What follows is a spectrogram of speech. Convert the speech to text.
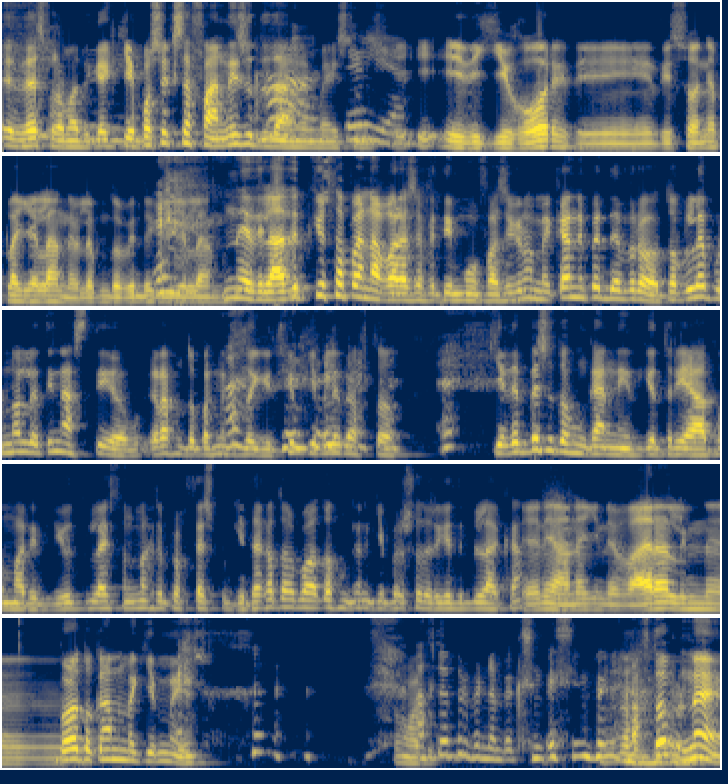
Ε, δες πραγματικά και πώς εξαφανίζονται τα Α, animations. τέλεια. Οι, οι δικηγόροι τη, τη Sony απλά γελάνε. Βλέπουν το βίντεο και γελάνε. Ναι, δηλαδή, ποιος θα πάει να αγοράσει αυτή τη μούφα. Συγγνώμη, κάνει 5 ευρώ. Το βλέπουν όλοι ότι είναι αστείο. Γράφουν το παιχνίδι στο YouTube και βλέπει αυτό. και δεν πέσει ότι το έχουν κάνει 2-3 άτομα review, τουλάχιστον μέχρι προχθές που κοιτάγα. Τώρα μπορεί να το έχουν κάνει και περισσότερο για την πλάκα. Ε, ναι, αν έγινε viral είναι. Μπορεί να το κάνουμε κι εμείς. Αυτό έπρεπε να παίξουμε σήμερα. Αυτό, ναι.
